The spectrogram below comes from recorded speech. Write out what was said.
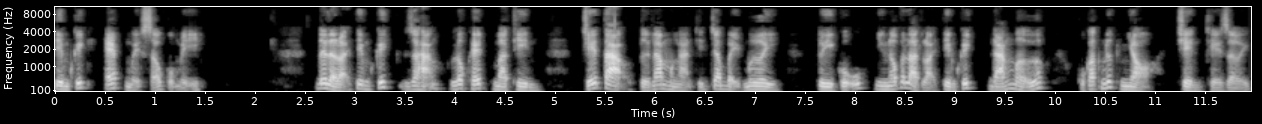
tiêm kích F-16 của Mỹ. Đây là loại tiêm kích do hãng Lockheed Martin chế tạo từ năm 1970, tùy cũ nhưng nó vẫn là loại tiêm kích đáng mơ ước của các nước nhỏ trên thế giới.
